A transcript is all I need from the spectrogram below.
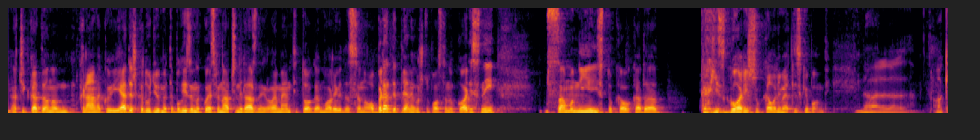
Znači, kad ono, hrana koju jedeš, kad uđe u metabolizam, na koje sve načine razni elementi toga moraju da se ono obrade pre nego što postanu korisni, samo nije isto kao kada, kada izgoriš u kalorimetrijskoj bombi. Da, da, da, da. Ok.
